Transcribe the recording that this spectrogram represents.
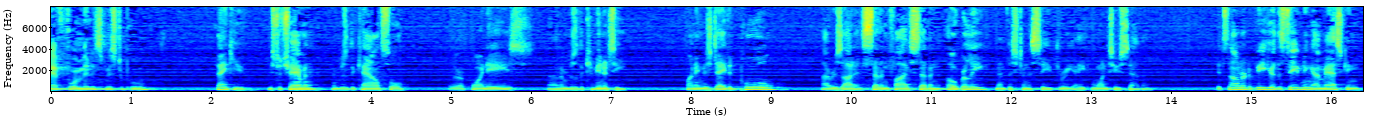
have four minutes, Mr. Poole. Thank you, Mr. Chairman, members of the council, other appointees, uh, members of the community. My name is David Poole. I reside at 757 Oberly, Memphis, Tennessee 38127. It's an honor to be here this evening. I'm asking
